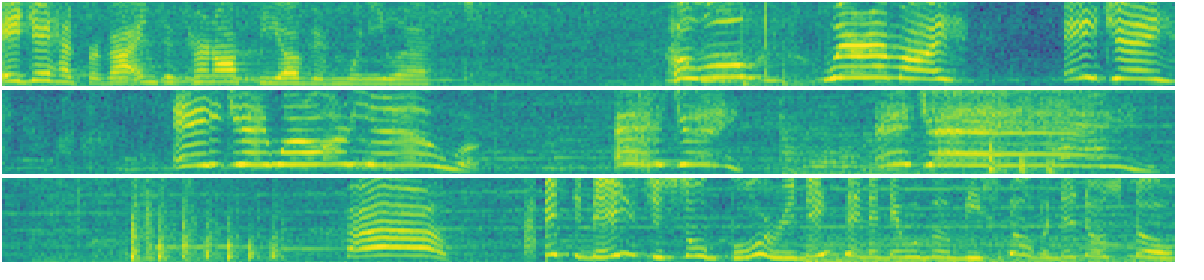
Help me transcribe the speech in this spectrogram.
AJ had forgotten to turn off the oven when he left. Hello? Where am I? AJ! AJ, where are you? AJ! AJ! Help! And today's just so boring. They said that there was gonna be snow, but there's no snow.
